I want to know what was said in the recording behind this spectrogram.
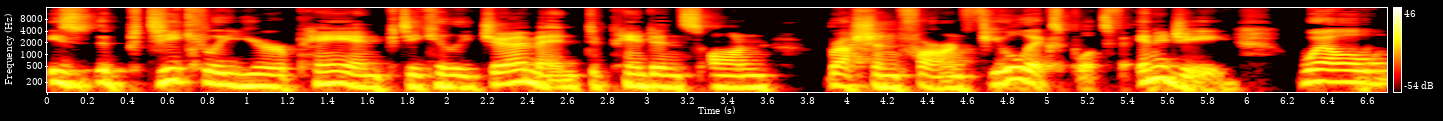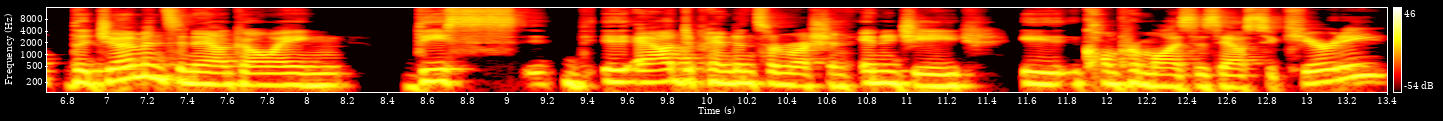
is the particularly European, particularly German dependence on Russian foreign fuel exports for energy. Well, the Germans are now going, this, our dependence on Russian energy compromises our security.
